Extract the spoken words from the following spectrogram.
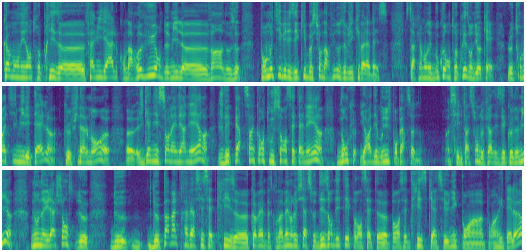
comme on est une entreprise familiale qu'on a revu en 2020, nos, pour motiver les équipes aussi, on a revu nos objectifs à la baisse. C'est-à-dire qu'à un beaucoup d'entreprises ont dit, ok, le traumatisme il est tel que finalement, je gagnais 100 l'année dernière, je vais perdre 50 ou 100 cette année, donc il y aura des bonus pour personne. C'est une façon de faire des économies. Nous, on a eu la chance de, de, de pas mal traverser cette crise euh, quand même, parce qu'on a même réussi à se désendetter pendant cette, euh, pendant cette crise qui est assez unique pour un, pour un retailer.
